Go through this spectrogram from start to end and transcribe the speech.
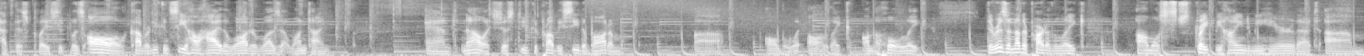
at this place. It was all covered. You can see how high the water was at one time, and now it's just you could probably see the bottom, uh, all the way, all like on the whole lake. There is another part of the lake almost straight behind me here that um,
